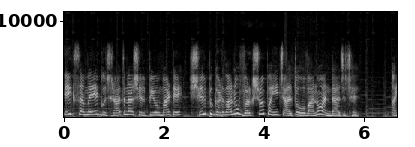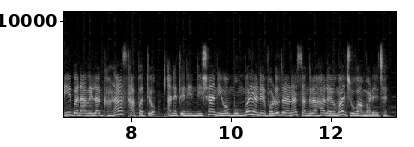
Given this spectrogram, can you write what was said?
એક સમયે ગુજરાતના શિલ્પીઓ માટે શિલ્પ ઘડવાનો વર્કશોપ અહીં ચાલતો હોવાનો અંદાજ છે. અહીં બનાવેલા ઘણા સ્થાપત્યો અને તેની નિશાનીઓ મુંબઈ અને વડોદરાના સંગ્રહાલયોમાં જોવા મળે છે.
